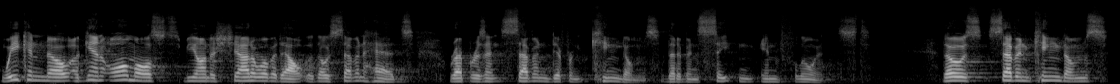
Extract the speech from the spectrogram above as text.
we can know, again, almost beyond a shadow of a doubt, that those seven heads represent seven different kingdoms that have been Satan influenced. Those seven kingdoms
